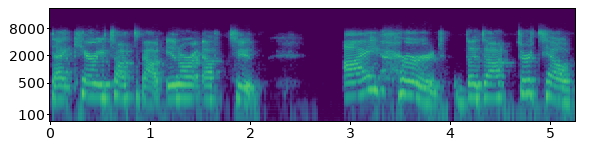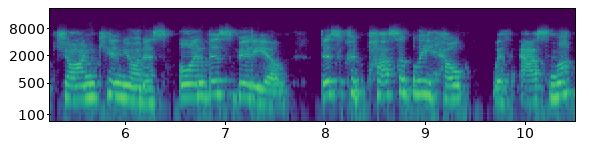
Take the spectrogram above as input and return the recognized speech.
that Carrie talked about, NRF2. I heard the doctor tell John Quinones on this video, this could possibly help with asthma,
